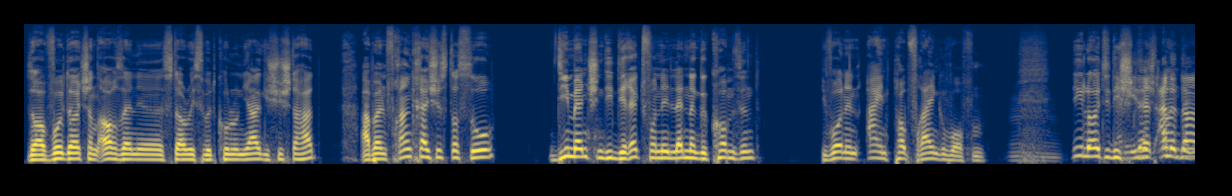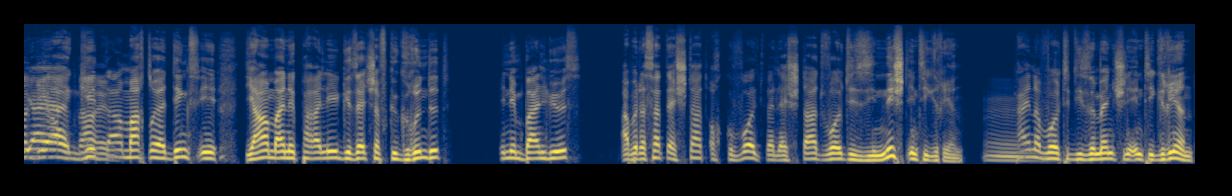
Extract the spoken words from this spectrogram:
So, obwohl Deutschland auch seine Stories mit Kolonialgeschichte hat. Aber in Frankreich ist das so, die Menschen, die direkt von den Ländern gekommen sind, die wurden in einen Topf reingeworfen. Die Leute, die Ja, schlecht alle da, ja, dahin. geht da, macht euer Dings. Ihr, die haben eine Parallelgesellschaft gegründet in den Banlieues. Aber das hat der Staat auch gewollt, weil der Staat wollte sie nicht integrieren. Mhm. Keiner wollte diese Menschen integrieren,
